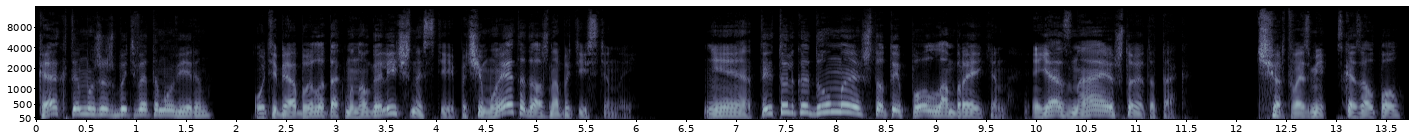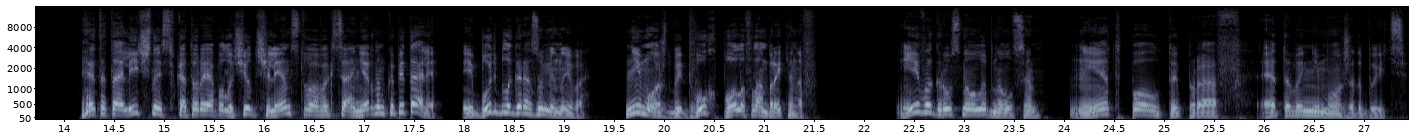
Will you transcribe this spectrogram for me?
«Как ты можешь быть в этом уверен? У тебя было так много личностей. Почему это должна быть истинной?» «Нет, ты только думаешь, что ты Пол Ламбрекин. Я знаю, что это так». «Черт возьми», — сказал Пол. «Это та личность, в которой я получил членство в акционерном капитале. И будь благоразумен, Ива. Не может быть двух Полов Ламбрекинов». Ива грустно улыбнулся. «Нет, Пол, ты прав. Этого не может быть».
